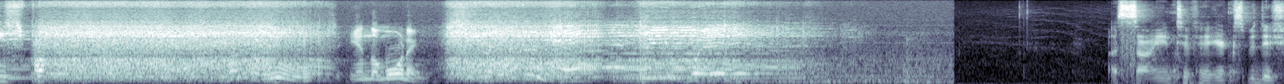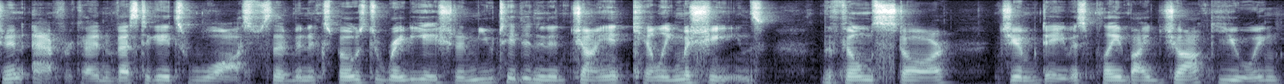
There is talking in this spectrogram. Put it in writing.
these rules in the morning. A scientific expedition in Africa investigates wasps that have been exposed to radiation and mutated into giant killing machines. The film's star, Jim Davis, played by Jock Ewing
